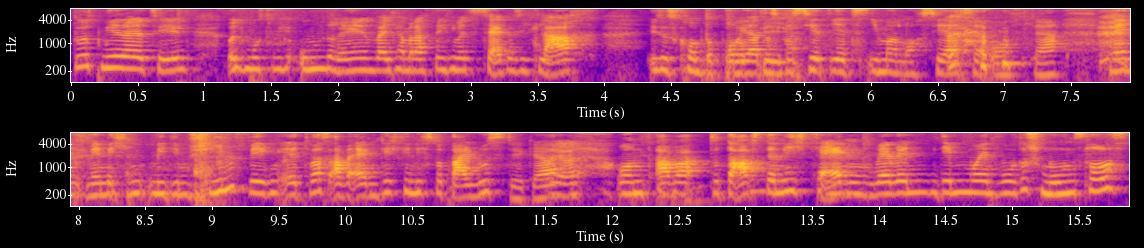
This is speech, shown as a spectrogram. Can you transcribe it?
du hast mir da erzählt und ich musste mich umdrehen, weil ich habe mir gedacht, wenn ich ihm jetzt zeige, dass ich lache, ist es Oh kontraproduktiv. ja, das passiert jetzt immer noch sehr, sehr oft. Ja. Wenn, wenn ich mit ihm schimpf wegen etwas, aber eigentlich finde ich es total lustig. Ja. Ja. Und, aber du darfst ja nicht zeigen, weil wenn in dem Moment, wo du schmunzelst,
